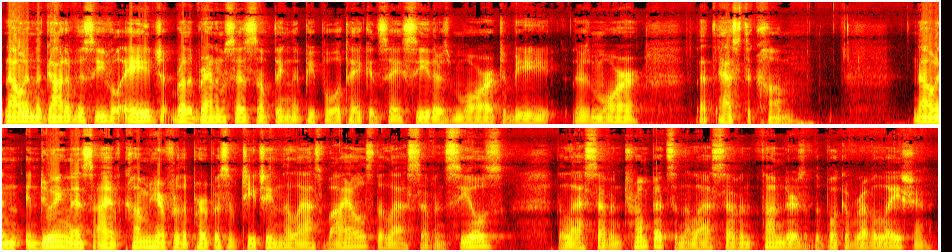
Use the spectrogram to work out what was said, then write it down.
Now, in the God of this evil age, Brother Branham says something that people will take and say, see, there's more to be, there's more that has to come. Now, in, in doing this, I have come here for the purpose of teaching the last vials, the last seven seals, the last seven trumpets, and the last seven thunders of the book of Revelation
